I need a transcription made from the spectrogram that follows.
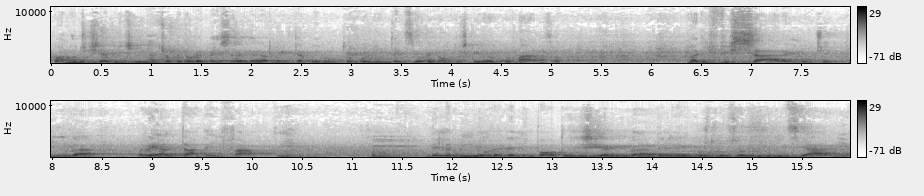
quando ci si avvicina a ciò che dovrebbe essere veramente avvenuto con l'intenzione non di scrivere un romanzo, ma di fissare l'oggettiva realtà dei fatti, nella migliore delle ipotesi si arriva a delle ricostruzioni giudiziarie,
